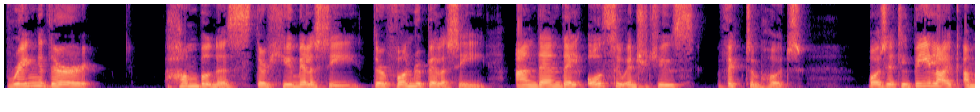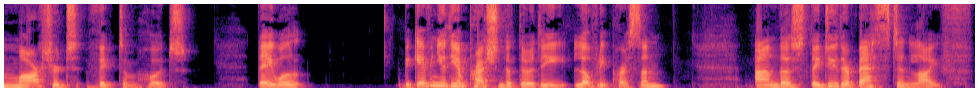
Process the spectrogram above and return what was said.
bring their humbleness, their humility, their vulnerability, and then they'll also introduce victimhood. But it'll be like a martyred victimhood. They will be giving you the impression that they're the lovely person and that they do their best in life.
